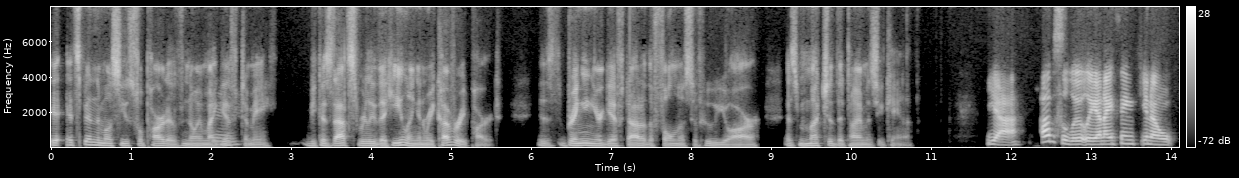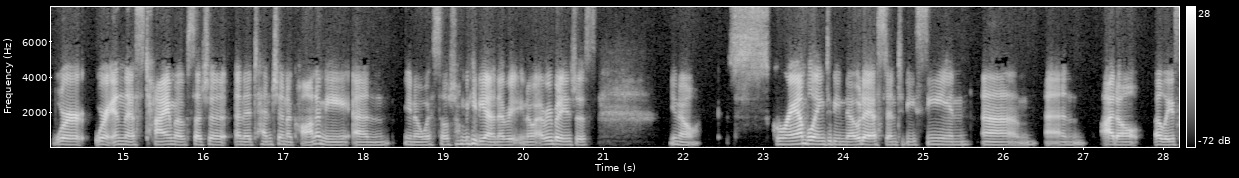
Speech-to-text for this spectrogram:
it, has been the most useful part of knowing my mm. gift to me because that's really the healing and recovery part is bringing your gift out of the fullness of who you are as much of the time as you can. Yeah absolutely. And i think you know we're we're in this time of such a, an attention economy and you know with social media and every you know everybody's just you know scrambling to be noticed and to be seen. Um, and i don't at least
